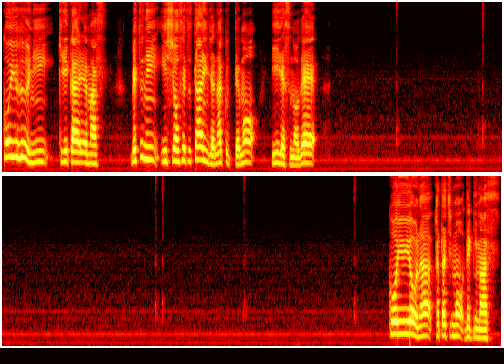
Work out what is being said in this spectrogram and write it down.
こういう風に切り替えれます。別に一小節単位じゃなくてもいいですので、こういうような形もできます。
